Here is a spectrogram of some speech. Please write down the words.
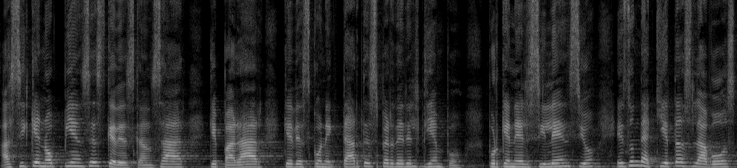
así que no pienses que descansar, que parar, que desconectarte es perder el tiempo, porque en el silencio es donde aquietas la voz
